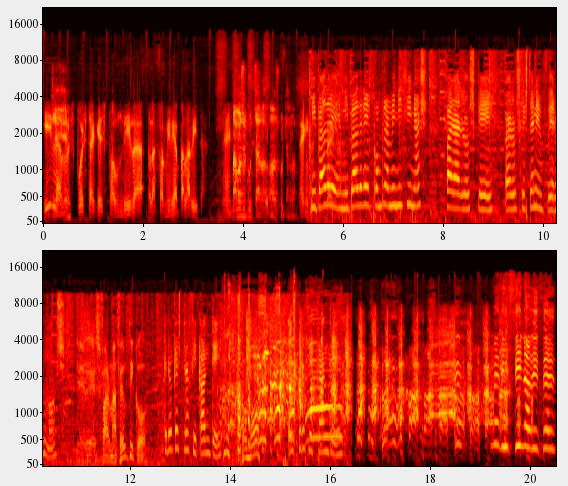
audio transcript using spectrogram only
y Sí. la respuesta que es para hundir a, a la familia para la vida. ¿eh? Vamos a escucharlo, vamos a escucharlo. Venga, Mi padre, venga. mi padre compra medicinas para los que para los que estén enfermos. ¿Eres farmacéutico? Creo que es traficante. ¿Cómo? Es traficante. Medicina, dice.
